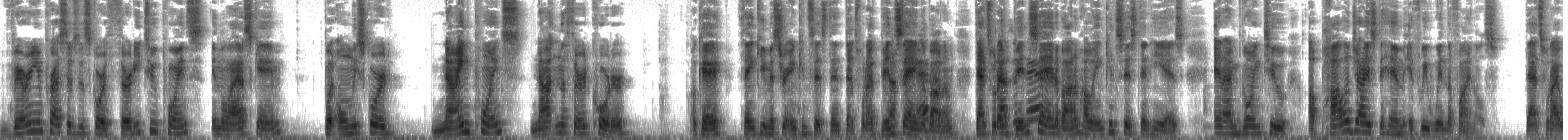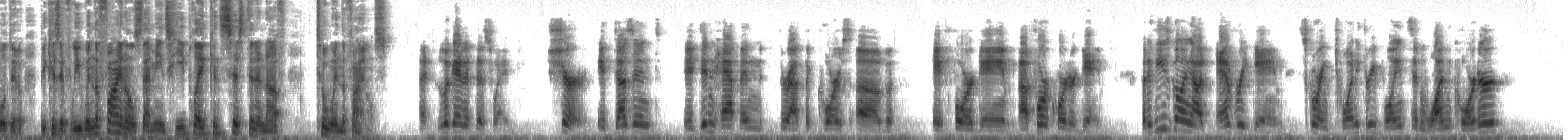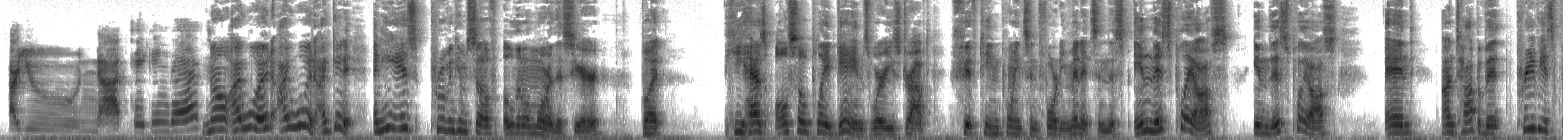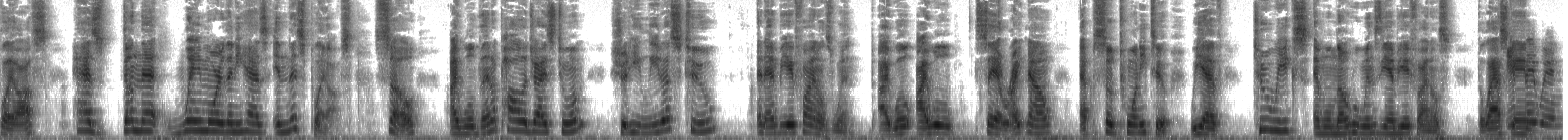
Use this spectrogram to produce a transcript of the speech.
very impressive to score 32 points in the last game, but only scored 9 points not in the third quarter. Okay? Thank you, Mr. Inconsistent. That's what I've been Doesn't saying matter. about him. That's It what I've been saying about him how inconsistent he is, and I'm going to apologize to him if we win the finals. That's what I will do because if we win the finals, that means he played consistent enough to win the finals. Uh, look at it this way. Sure, it doesn't. It didn't happen throughout the course of a four game, a four quarter game. But if he's going out every game, scoring 23 points in one quarter, are you not taking that? No, I would. I would. I get it. And he is proving himself a little more this year, but he has also played games where he's dropped 15 points in 40 minutes in this in this playoffs, in this playoffs, and on top of it, previous playoffs has done that way more than he has in this playoffs. So, I will then apologize to him should he lead us to an NBA Finals win. I will I will say it right now, episode 22. We have 2 weeks and we'll know who wins the NBA Finals. The last If game they win,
